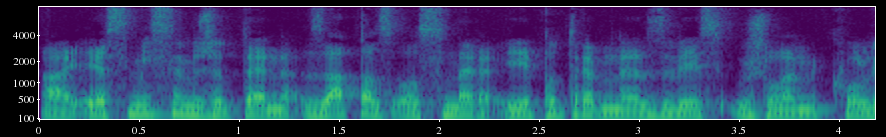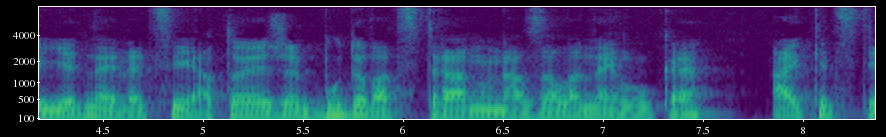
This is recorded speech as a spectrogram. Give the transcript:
ja si myslím, že ten zápas o smer je potrebné zviesť už len kvôli jednej veci a to je, že budovať stranu na zelenej lúke, aj keď ste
